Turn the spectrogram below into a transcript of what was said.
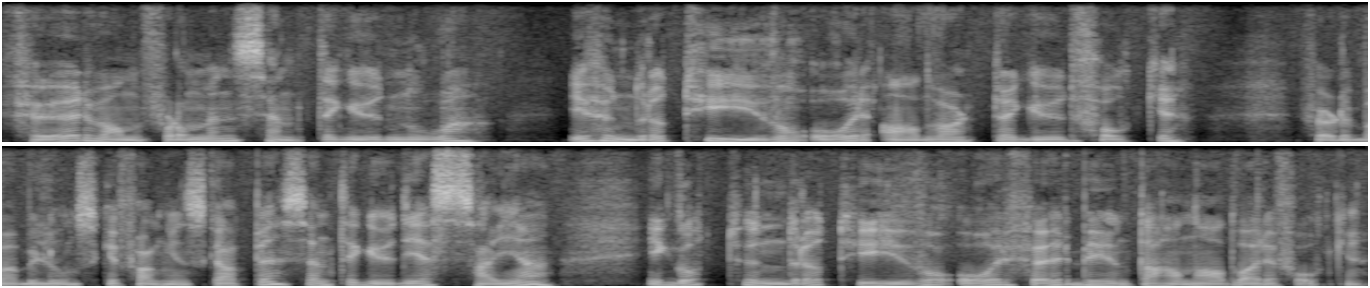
Før vannflommen sendte Gud Noah. I 120 år advarte Gud folket. Før det babylonske fangenskapet sendte Gud Jesaja. I godt 120 år før begynte han å advare folket.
